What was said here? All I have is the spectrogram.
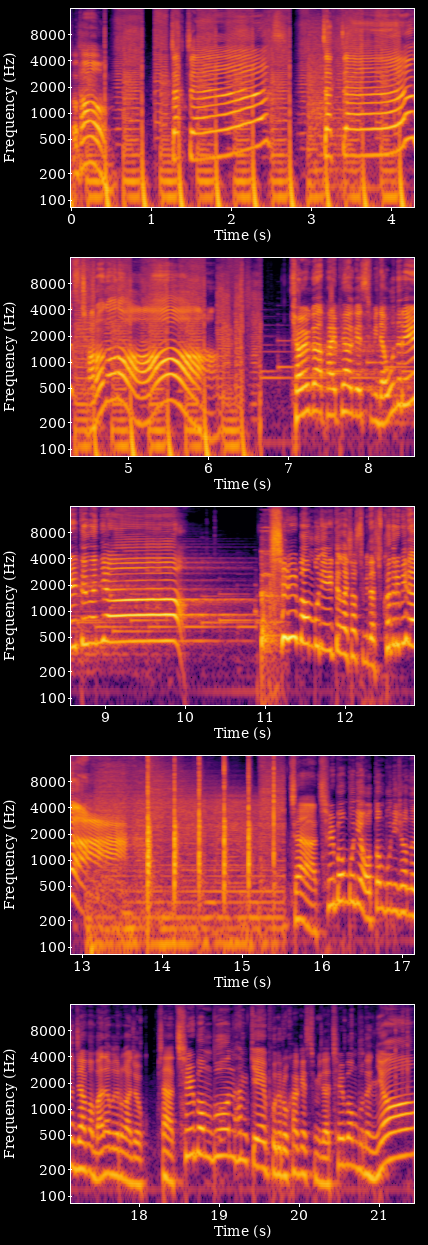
자 다음 짝짝. 짝짝. 잘하잖아 결과 발표하겠습니다. 오늘의 1등은요? 7번 분이 1등 하셨습니다. 축하드립니다. 자 7번 분이 어떤 분이셨는지 한번 만나보도록 하죠. 자 7번 분 함께 보도록 하겠습니다. 7번 분은요?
